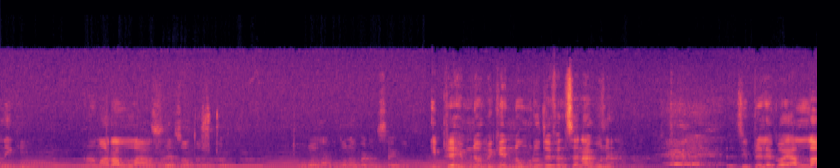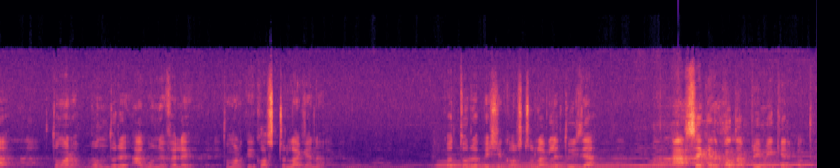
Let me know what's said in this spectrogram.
মানে কি? আমার আল্লাহ আছে যথেষ্ট। তোরা লাগবো না বেটা সাইড ইব্রাহিম নবীকে নমরুদে ফেলছেন আগুনে? জিব্রাইলে কয়, আল্লাহ, তোমার বন্ধুরে আগুনে ফেলে, তোমার কি কষ্ট লাগে না? কয়, তোর বেশি কষ্ট লাগলে তুই যা। আশেকের কথা, প্রেমিকের কথা।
